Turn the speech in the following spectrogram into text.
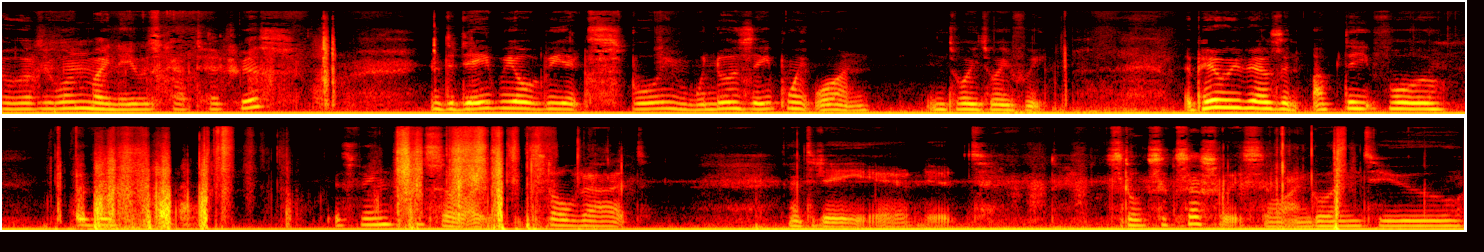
Hello everyone, my name is Cat Tetris, and today we will be exploring Windows 8.1 in 2023. Apparently there's an update for this, this thing, so I installed that and today and it installed successfully, so I'm going to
